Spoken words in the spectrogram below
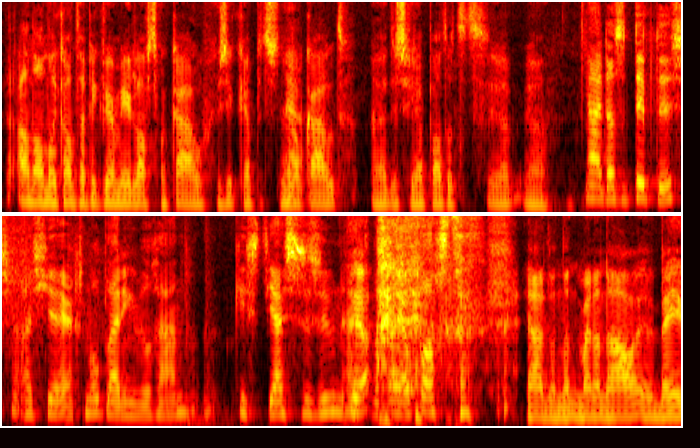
Aan de andere kant heb ik weer meer last van kou. Dus ik heb het snel koud. Dus je hebt altijd, ja. Nou, dat is een tip dus. Als je ergens een opleiding wil gaan, kies het juiste seizoen uit Ja. wat bij jou past. ja dan, maar dan nou, ben je,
